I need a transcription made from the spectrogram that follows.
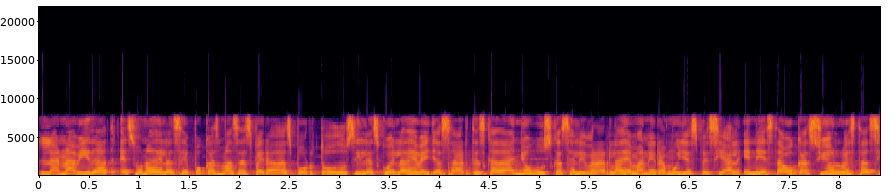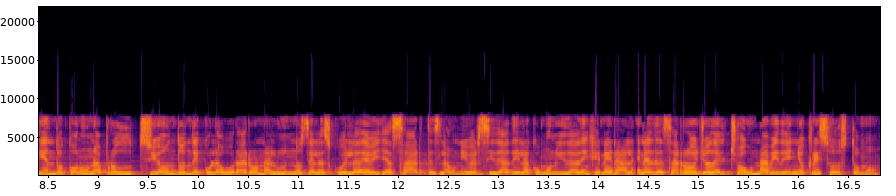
La Navidad es una de las épocas más esperadas por todos y la Escuela de Bellas Artes cada año busca celebrarla de manera muy especial. En esta ocasión lo está haciendo con una producción donde colaboraron alumnos de la Escuela de Bellas Artes, la universidad y la comunidad en general en el desarrollo del show navideño Crisóstomo.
